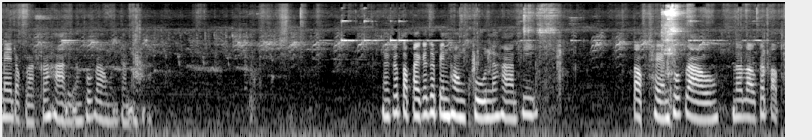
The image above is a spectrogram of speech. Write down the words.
แม่ดอกรักก็หาเลี้ยงพวกเราเหมือนกันนะคะแล้วก็ต่อไปก็จะเป็นทองคูณนะคะที่ตอบแทนพวกเรา แล้วเราก็ตอบแท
